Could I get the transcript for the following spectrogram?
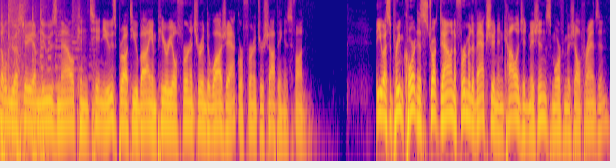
WSJM News now continues, brought to you by Imperial Furniture in Dowagiac, where furniture shopping is fun. The U.S. Supreme Court has struck down affirmative action in college admissions. More from Michelle Franzen.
